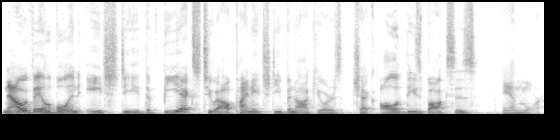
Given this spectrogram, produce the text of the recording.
Now available in HD, the BX2 Alpine HD binoculars check all of these boxes and more.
